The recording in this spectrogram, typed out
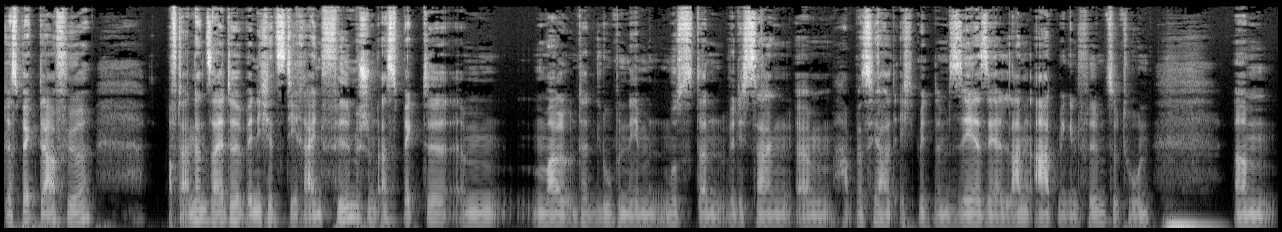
Respekt dafür. Auf der anderen Seite, wenn ich jetzt die rein filmischen Aspekte ähm, mal unter die Lupe nehmen muss, dann würde ich sagen, ähm, hat man es hier halt echt mit einem sehr, sehr langatmigen Film zu tun, ähm,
